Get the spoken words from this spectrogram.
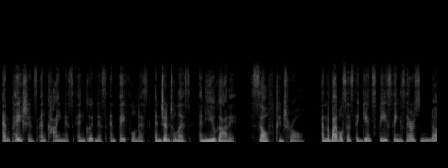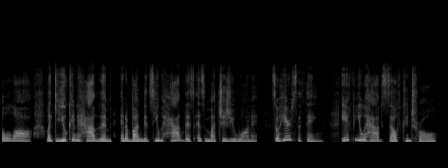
and patience and kindness and goodness and faithfulness and gentleness. And you got it self control. And the Bible says, against these things, there's no law. Like you can have them in abundance. You have this as much as you want it. So here's the thing if you have self control,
